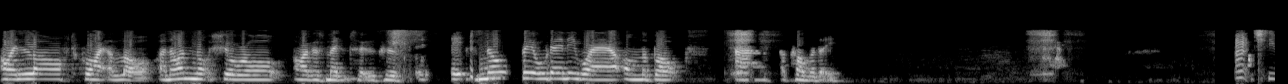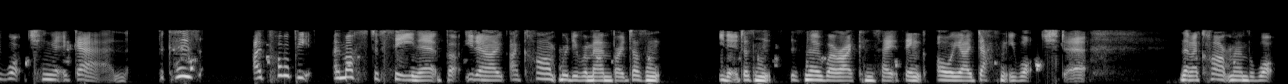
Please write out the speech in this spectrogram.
I laughed quite a lot and I'm not sure I was meant to because it, it's not billed anywhere on the box as a comedy. Actually watching it again because I probably I must have seen it, but you know I, I can't really remember. It doesn't, you know, it doesn't. There's nowhere I can say think, oh yeah, I definitely watched it. Then I can't remember what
